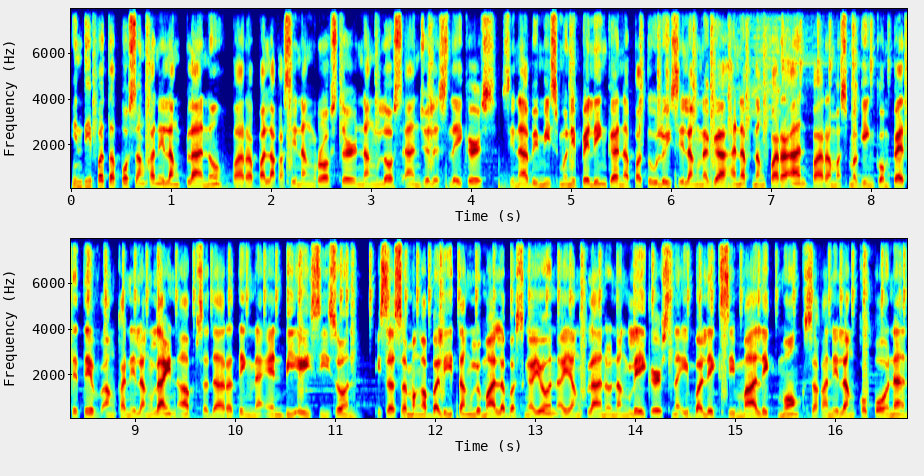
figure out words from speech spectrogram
hindi pa tapos ang kanilang plano para palakasin ang roster ng Los Angeles Lakers. Sinabi mismo ni Pelinka na patuloy silang naghahanap ng paraan para mas maging competitive ang kanilang lineup sa darating na NBA season. Isa sa mga balitang lumalabas ngayon ay ang plano ng Lakers na ibalik si Malik Monk sa kanilang koponan.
